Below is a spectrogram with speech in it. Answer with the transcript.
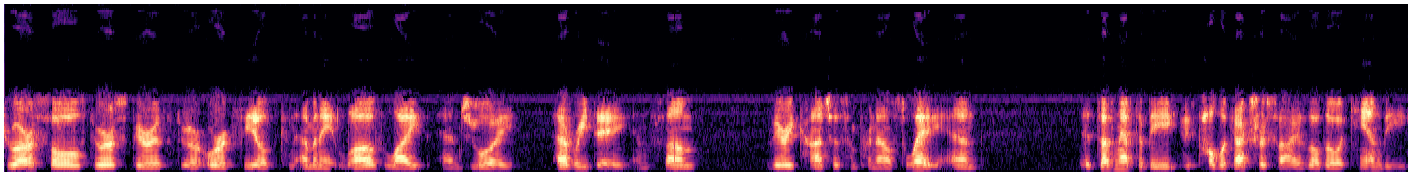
through our souls, through our spirits, through our auric fields, can emanate love, light, and joy every day in some very conscious and pronounced way. And it doesn't have to be a public exercise, although it can be,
